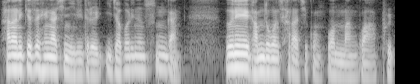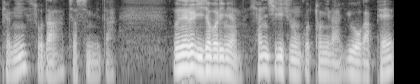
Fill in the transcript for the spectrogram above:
하나님께서 행하신 일들을 잊어버리는 순간 은혜의 감동은 사라지고 원망과 불평이 쏟아졌습니다. 은혜를 잊어버리면 현실이 주는 고통이나 유혹 앞에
